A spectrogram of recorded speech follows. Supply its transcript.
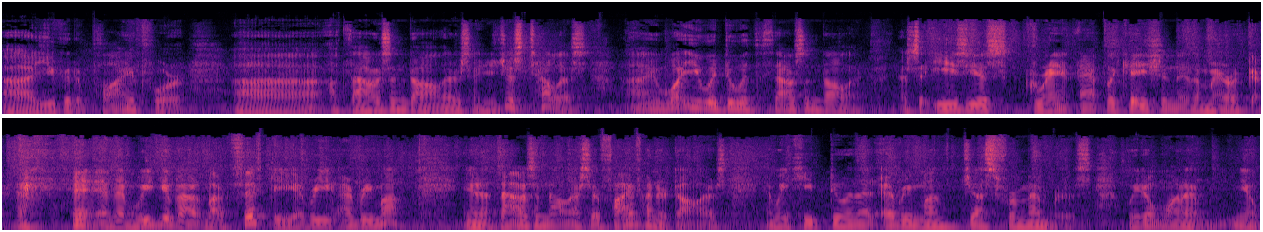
uh, you could apply for uh, $1,000 and you just tell us uh, what you would do with $1,000. That's the easiest grant application in America. and then we give out about 50 every every month in $1,000 or $500 and we keep doing that every month just for members. We don't want to, you know,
